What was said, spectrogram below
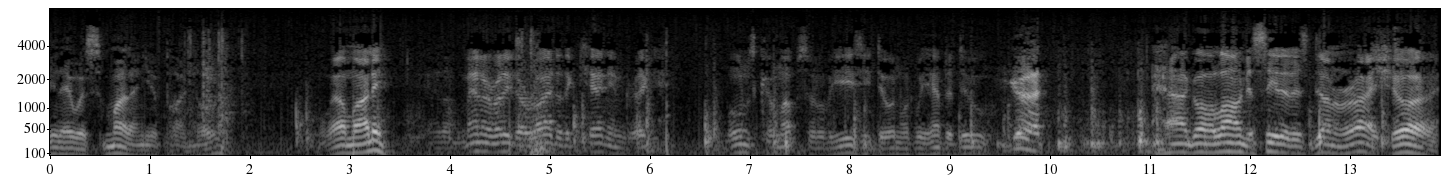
Yeah, they were smart on your part, Nolan. Well, Marty? the men are ready to ride to the canyon, Greg. Moon's come up, so it'll be easy doing what we have to do. Good. I'll go along to see that it's done right. Sure.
